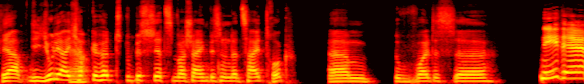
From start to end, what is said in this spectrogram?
Ja, Julia, ich Ja. habe gehört, du bist jetzt wahrscheinlich ein bisschen unter Zeitdruck. Ähm, du wolltest. Äh, Nee, der,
